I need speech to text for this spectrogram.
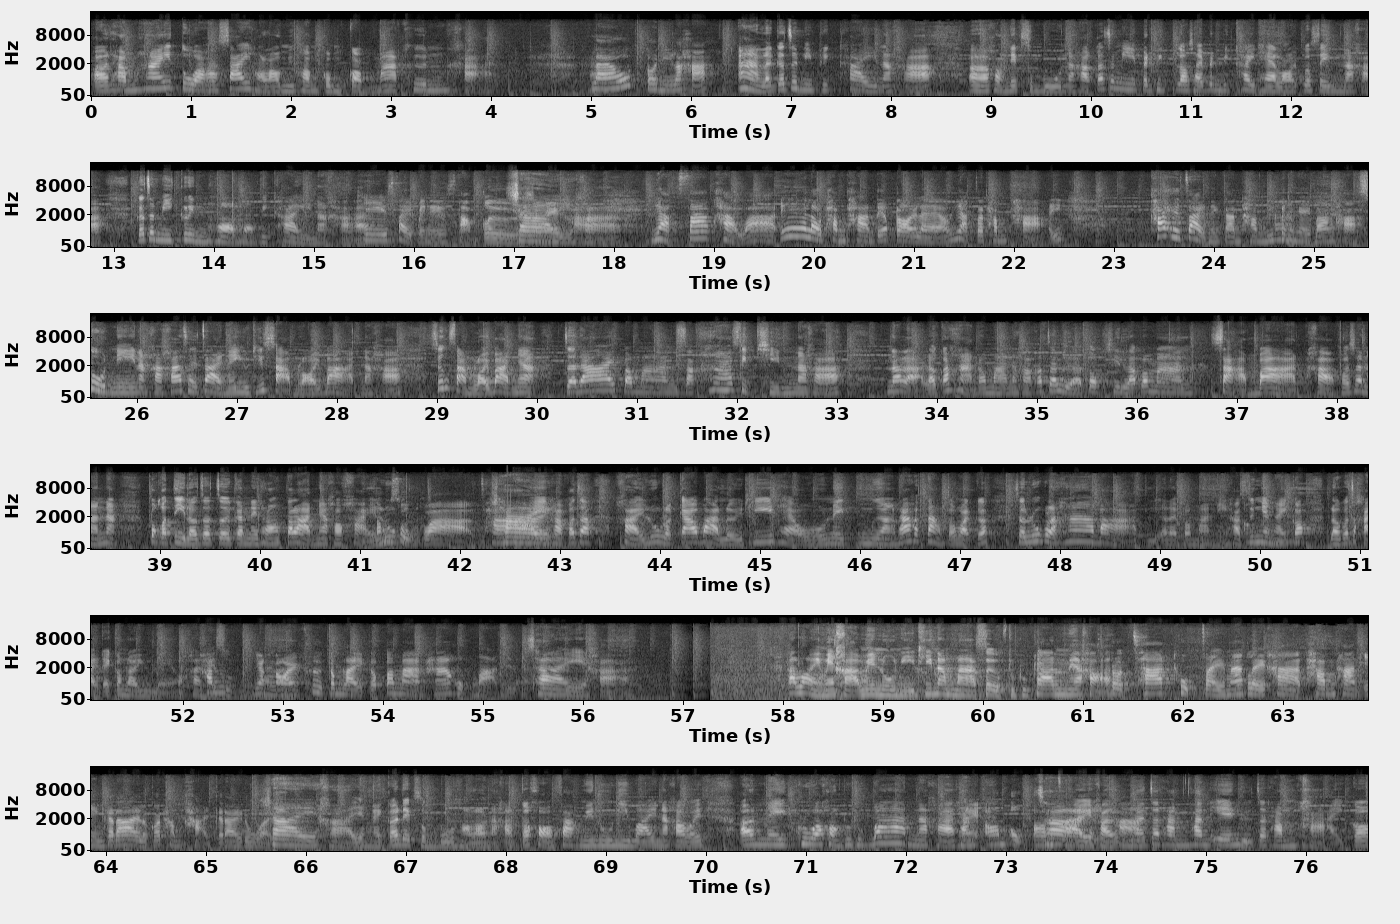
เอ่อทำให้ตัวไส้ของเรามีความกลมกล่อมมากขึ้นค่ะ แล้วตัวนี้ล่ะคะ อ่าแล้วก็จะมีพริกไทยนะคะเออของเด็กสมบูรณ์นะคะ ก็จะมีเป็นพริกเราใช้เป็นพริกไทยแท้ร้อยเปอร์เซ็นต์นะคะ ก็จะมีกลิ่นหอมของพริกไทยนะคะ ที่ใส่ไปในสามเกลือใช่ใช่ไหมคะค่ะอยากทราบค่ะว่า เอ๊ะเราทำทานเรียบร้อยแล้ว อยากจะทำขายค่าใช้จ่ายในการทำนี่เป็นยังไงบ้างคะ สูตรนี้นะคะ ค่าใช้จ่ายเนี่ยอยู่ที่ 300 บาทนะคะ ซึ่ง 300 บาทเนี่ยจะได้ประมาณสัก 50 ชิ้นนะคะ นั่นแหละแล้วก็หารออกมานะคะ ก็จะเหลือตกชิ้นละประมาณ 3 บาทค่ะ เพราะฉะนั้นน่ะปกติเราจะเจอกันในท้องตลาดเนี่ยเขาขายต้องลูกสูงกว่าใช่ค่ะ ก็จะขายลูกละ 9 บาทเลยที่แถวในเมืองถ้าต่างจังหวัดก็จะลูกละ 5 บาทหรืออะไรประมาณนี้ค่ะ ซึ่งยังไงก็เราก็จะขายได้กำไรอยู่แล้วค่ะในสูตรทำนี้อย่างน้อยคือกำไรก็ประมาณ 5-6 บาทอยู่แล้วใช่ค่ะ อร่อยไหมคะ เมนูนี้ที่นำมาเสิร์ฟทุกๆท่านเนี่ยค่ะ รสชาติถูกใจมากเลยค่ะทำทานเองก็ได้แล้วก็ทำขายก็ได้ด้วย ใช่ค่ะ ยังไงก็เด็กสมบูรณ์ของเรานะคะ ก็ขอฝากเมนูนี้ไว้นะคะ ไว้เอ่อในครัวของทุกๆบ้านนะคะ ทั้งอ้อมอกอ้อมใช่ใจค่ะ แม้จะทำทานเองหรือจะทำขายก็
